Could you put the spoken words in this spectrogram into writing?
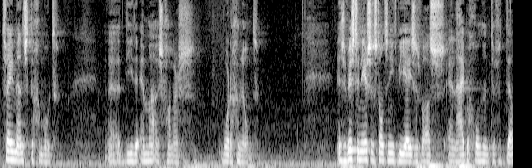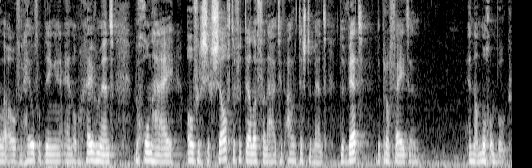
twee mensen tegemoet, uh, die de Emmausgangers worden genoemd. En ze wisten in eerste instantie niet wie Jezus was en hij begon hun te vertellen over heel veel dingen en op een gegeven moment begon hij over zichzelf te vertellen vanuit het Oude Testament, de wet, de profeten en dan nog een boek.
